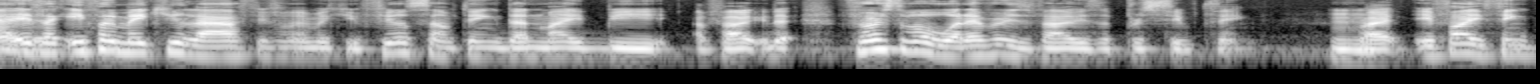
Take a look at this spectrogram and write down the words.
had. it's like if I make you laugh, if I make you feel something, that might be a value. First of all, whatever is value is a perceived thing, Mhm. right? If I think,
